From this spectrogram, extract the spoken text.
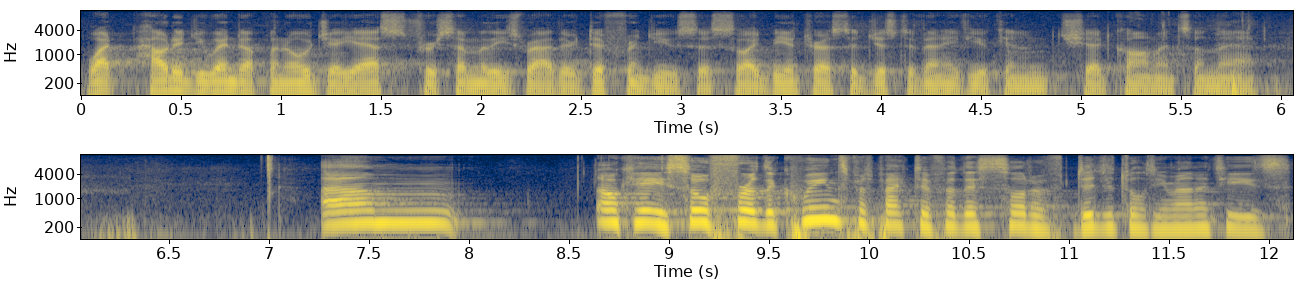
what, how did you end up on OJS for some of these rather different uses? So I'd be interested just if any of you can shed comments on that. Um, okay, so for the Queen's perspective, for this sort of digital humanities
